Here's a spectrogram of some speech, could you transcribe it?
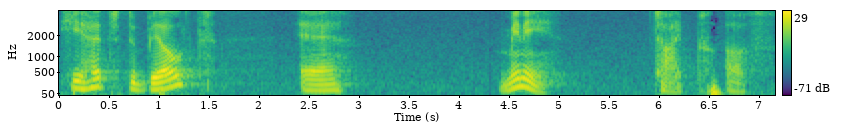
he had to build a mini type of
